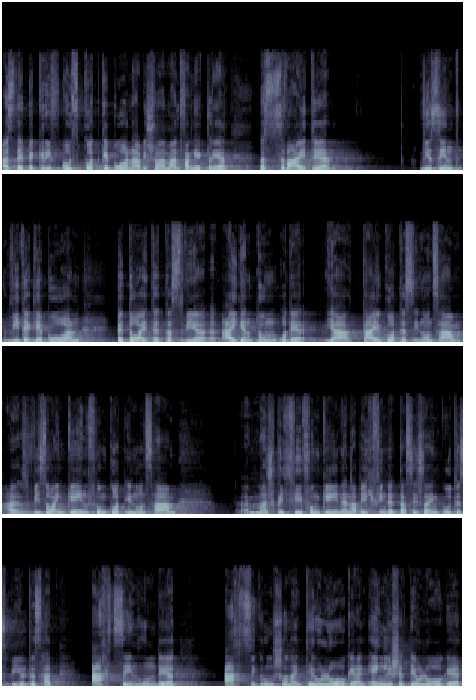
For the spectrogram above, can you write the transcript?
Also der Begriff aus Gott geboren habe ich schon am Anfang erklärt. Das zweite, wir sind wiedergeboren, bedeutet, dass wir Eigentum oder ja, Teil Gottes in uns haben, also wie so ein Gen von Gott in uns haben. Man spricht viel von Genen, aber ich finde, das ist ein gutes Bild. Das hat 1800 80 rum schon ein Theologe, ein englischer Theologe,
